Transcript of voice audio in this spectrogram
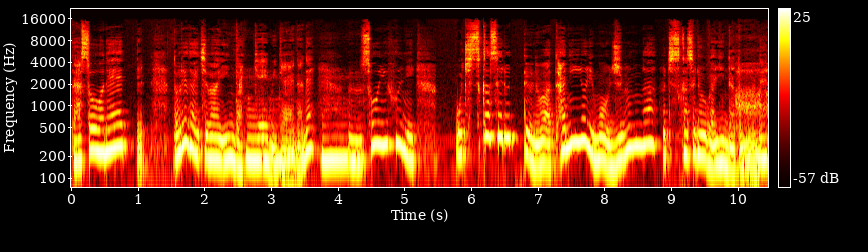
出そうねって、どれが一番いいんだっけみたいなね、うん、そういうふうに落ち着かせるっていうのは他人よりも自分が落ち着かせる方がいいんだと思うね。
